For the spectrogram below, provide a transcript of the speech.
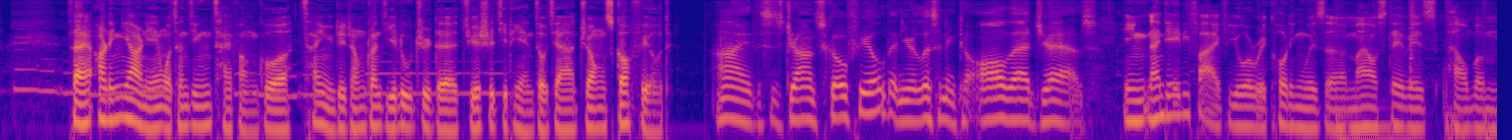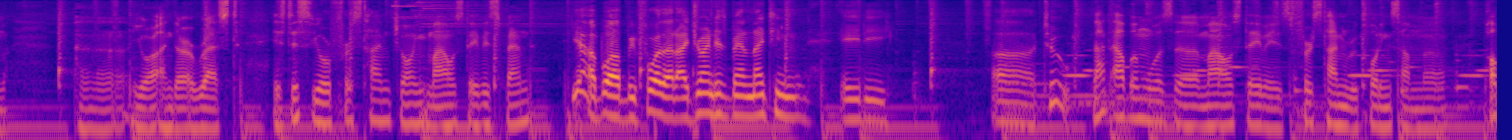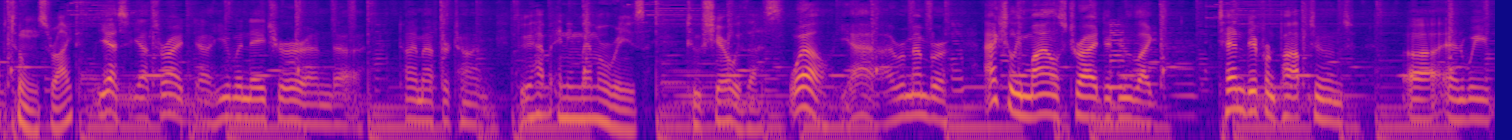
在二零一二年，我曾经采访过参与这张专辑录制的爵士吉他演奏家 John Scofield。Hi, this is John Scofield, and you're listening to All That Jazz. In 1985, you were recording with a Miles Davis album. Uh, you are under arrest. Is this your first time joining Miles Davis' band? Yeah, well, before that, I joined his band in 1982. That album was uh, Miles Davis' first time recording some uh, pop tunes, right? Yes, that's right. Uh, Human Nature and uh, Time After Time. Do you have any memories to share with us? Well, yeah, I remember. Actually, Miles tried to do like 10 different pop tunes, uh, and we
